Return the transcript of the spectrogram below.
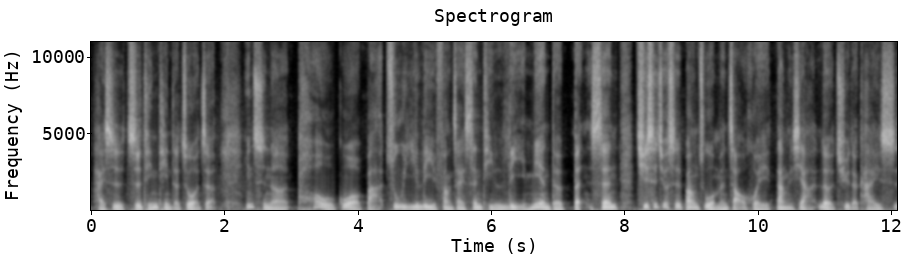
还是直挺挺的坐着？因此呢，透过把注意力放在身体里面的本身，其实就是帮助我们找回当下乐趣的开始。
